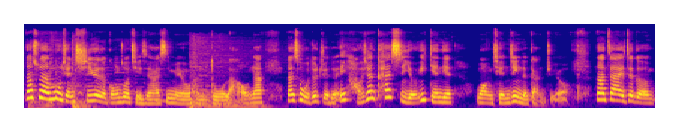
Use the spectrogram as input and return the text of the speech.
那虽然目前七月的工作其实还是没有很多啦哦，那但是我就觉得诶好像开始有一点点往前进的感觉哦。那在这个。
